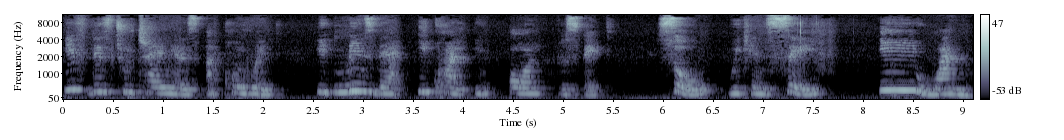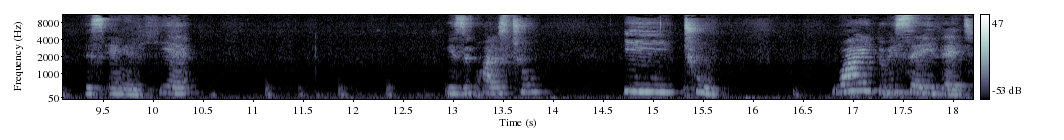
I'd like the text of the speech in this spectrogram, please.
If these two triangles are congruent, it means they are equal in all respect. So we can say E1, this angle here, is equals to E2. Why do we say that?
